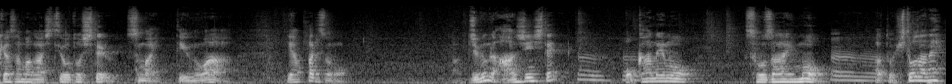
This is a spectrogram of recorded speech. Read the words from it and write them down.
客様が必要としてる住まいっていうのはやっぱりその自分が安心して、お金も素材も、あと人だね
